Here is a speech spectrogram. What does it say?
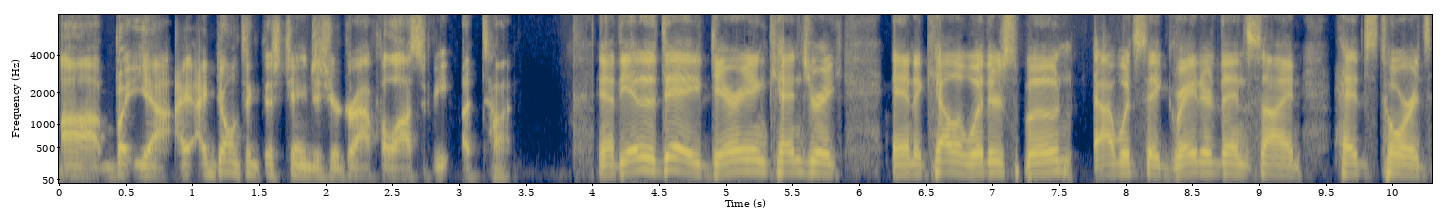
Uh, but yeah, I, I don't think this changes your draft philosophy a ton. Yeah, at the end of the day, Derion Kendrick and Ahkello Witherspoon, I would say greater than sign heads towards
